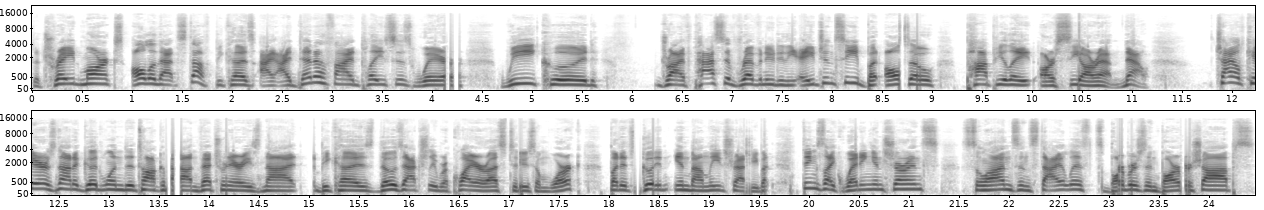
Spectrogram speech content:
the trademarks, all of that stuff because I identified places where we could drive passive revenue to the agency but also populate our CRM. Now, Childcare is not a good one to talk about, and veterinary is not because those actually require us to do some work, but it's good in inbound lead strategy. But things like wedding insurance, salons and stylists, barbers and barbershops,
